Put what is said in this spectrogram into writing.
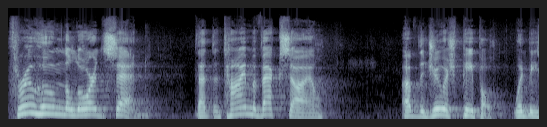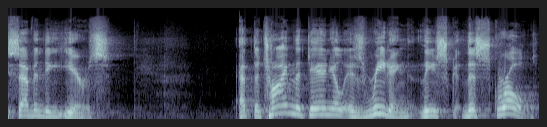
through whom the Lord said that the time of exile of the Jewish people would be 70 years. At the time that Daniel is reading these, this scroll,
